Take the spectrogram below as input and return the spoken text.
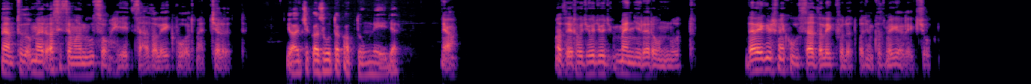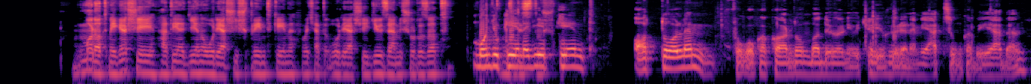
nem tudom, mert azt hiszem, hogy 27 százalék volt meccs előtt. Ja, csak azóta kaptunk négyet. Ja. Azért, hogy, hogy, hogy mennyire romlott. De végül is még 20% fölött vagyunk, az még elég sok. Maradt még esély, hát egy ilyen óriási sprint kéne, vagy hát óriási győzelmi sorozat. Mondjuk én biztos. egyébként attól nem fogok a kardomba dőlni, hogyha jövőre nem játszunk a BL-ben.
